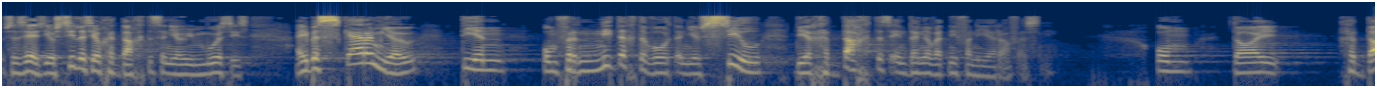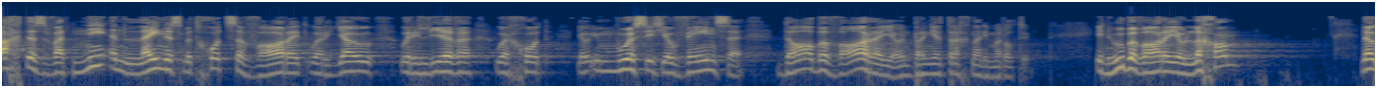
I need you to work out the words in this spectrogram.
Hy sê, jou siel is jou gedagtes en jou emosies. Hy beskerm jou teen om vernietig te word in jou siel deur gedagtes en dinge wat nie van die Here af is nie. Om daai gedagtes wat nie in lyn is met God se waarheid oor jou, oor die lewe, oor God, jou emosies, jou wense, daar bewaar hy jou en bring jou terug na die middel toe. En hoe bewaar hy jou liggaam? Nou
